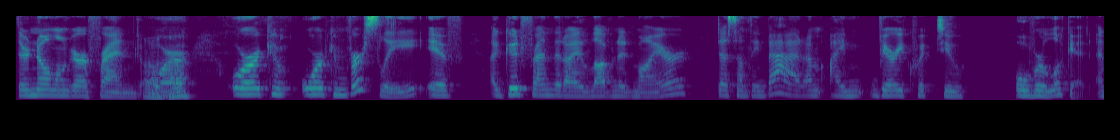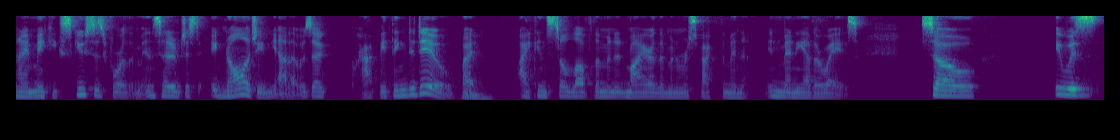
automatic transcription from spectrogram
they're no longer a friend, Uh-huh. or or com- or conversely, if a good friend that I love and admire does something bad, I'm I'm very quick to overlook it and I make excuses for them instead of just acknowledging, yeah, that was a crappy thing to do, but Mm. I can still love them and admire them and respect them in in many other ways. So it was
